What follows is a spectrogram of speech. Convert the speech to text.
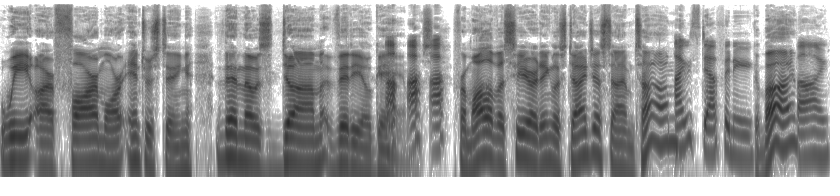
we are far more interesting than those dumb video games. From all of us here at English Digest, I'm Tom. I'm Stephanie. Goodbye. Bye.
